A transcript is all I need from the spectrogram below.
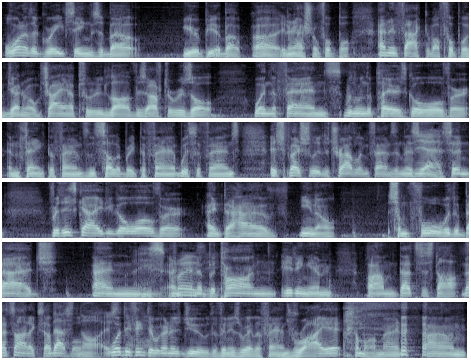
one of the great things about Europe, about uh, international football, and in fact about football in general, which I absolutely love, is after a result when the fans, when, when the players go over and thank the fans and celebrate the fan with the fans, especially the traveling fans in this Yeah. case, and for this guy to go over and to have you know some fool with a badge and and, and a baton hitting him. Um, that's just not that's not acceptable. That's not- What do you think they were going to do? The Venezuela fans riot? Come on, man. um,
